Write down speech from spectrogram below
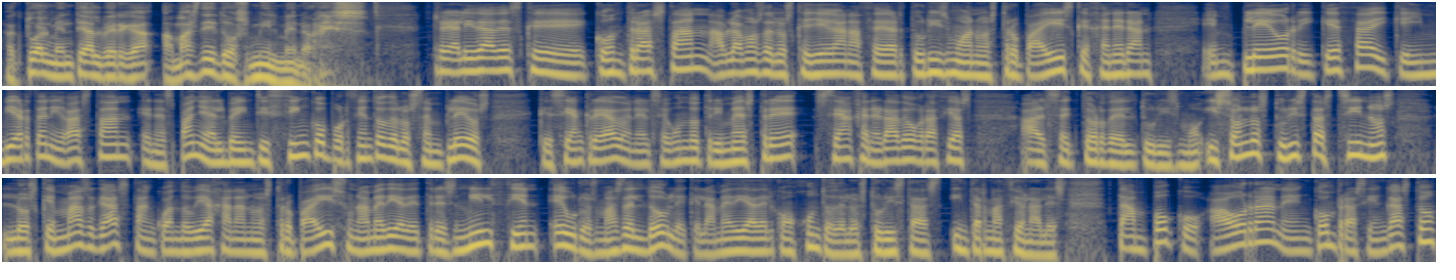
Actualmente alberga a más de 2.000 menores. Realidades que contrastan, hablamos de los que llegan a hacer turismo a nuestro país, que generan empleo, riqueza y que invierten y gastan en España. El 25% de los empleos que se han creado en el segundo trimestre se han generado gracias al sector del turismo. Y son los turistas chinos los que más gastan cuando viajan a nuestro país, una media de 3.100 euros, más del doble que la media del conjunto de los turistas internacionales. Tampoco ahorran en compras y en gasto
